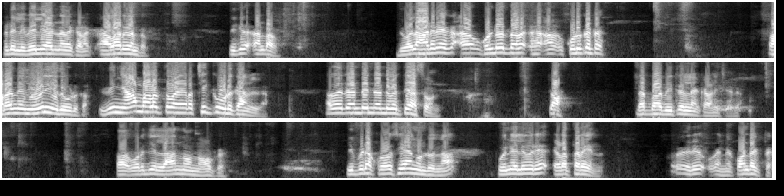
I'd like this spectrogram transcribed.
കണ്ടില്ലേ വേലിയാടിനെ നിൽക്കണം. കളർ കണ്ടോ? എനിക്ക് കണ്ടോ? ഇതുപോലെ ആടിനെ കൊണ്ടു കൊടുക്കട്ടെ. പറയുന്ന ജോലി ചെയ്ത് കൊടുക്കാം. ഇത് ഞാൻ വളർത്തുക ഇറച്ചിക്ക് കൊടുക്കാനല്ല. അത് രണ്ടും രണ്ട് വ്യത്യാസമുണ്ട്. ആ ഡബ്ബ ബീറ്റലിനെ കാണിച്ചു തരാം. ആ ഒറിജിനൽ ആണെന്നോ നോക്ക്. ഇവിടെ ക്രോസ് ചെയ്യാൻ കൊണ്ടുവന്ന പുനലൂര് ഇടത്തറയെന്ന് ഒരു പിന്നെ കോണ്ടാക്ട്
